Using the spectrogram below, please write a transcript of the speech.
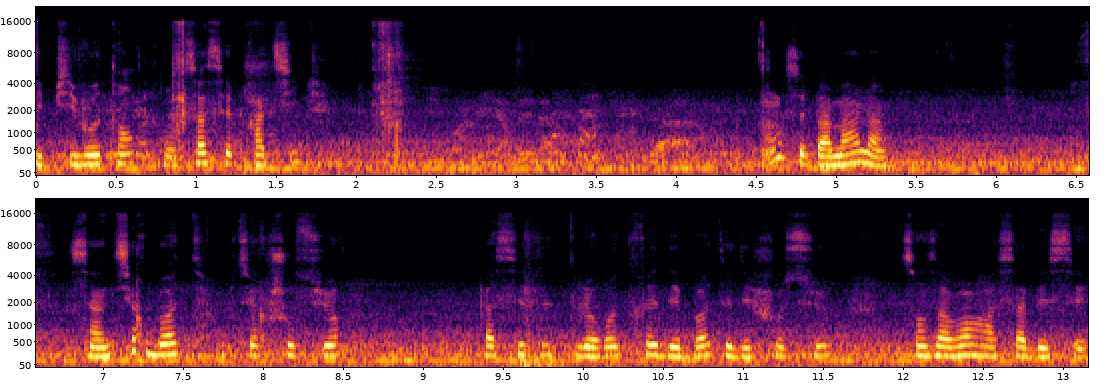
les pivotants, donc ça c'est pratique. Oh, c'est pas mal. C'est un tire-botte ou tire-chaussure. Passer le retrait des bottes et des chaussures sans avoir à s'abaisser.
